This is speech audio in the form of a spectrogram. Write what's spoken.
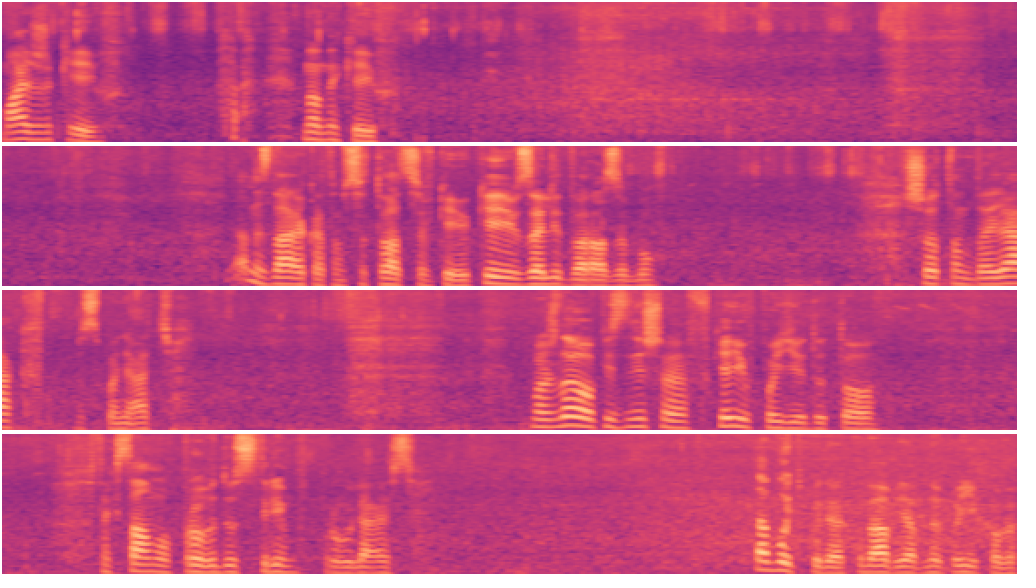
Майже Київ. Ну не Київ. Я не знаю, яка там ситуація в Києві. Київ взагалі два рази був. Що там да як, без поняття. Можливо, пізніше в Київ поїду, то так само проведу стрім, прогуляюся. Та будь-куди, куди б я б не поїхав.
